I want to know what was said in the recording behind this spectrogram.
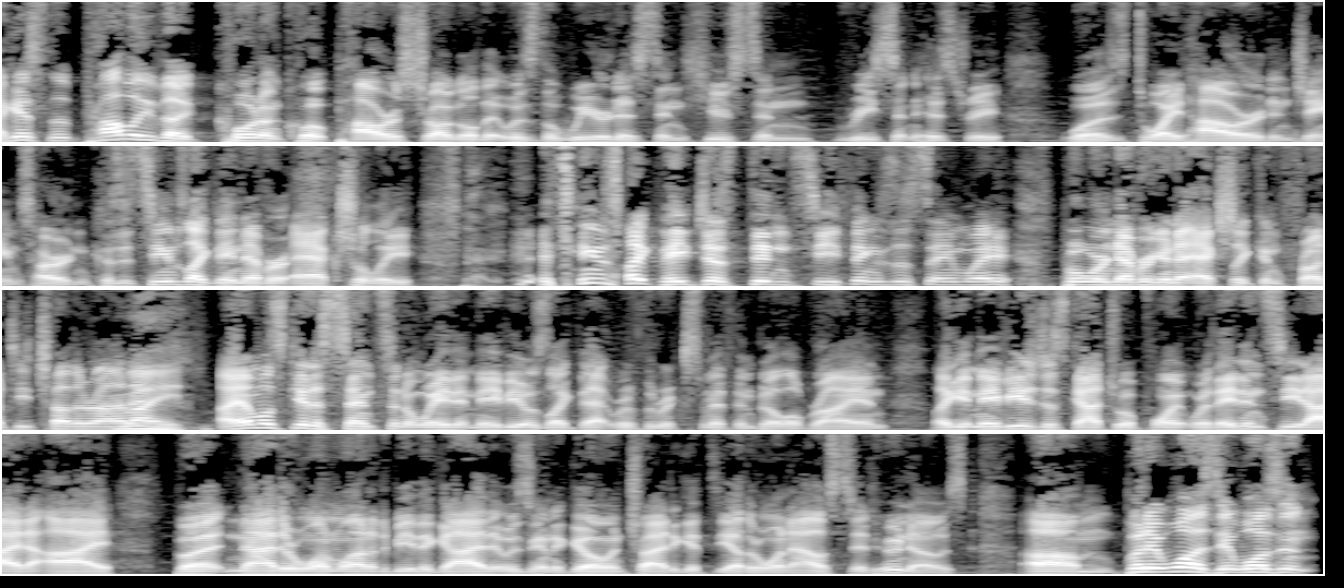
I guess the, probably the quote unquote power struggle that was the weirdest in Houston recent history was Dwight Howard and James Harden because it seems like they never actually, it seems like they just didn't see things the same way, but we're never going to actually confront each other on right. it. I almost get a sense in a way that maybe it was like that with Rick Smith and Bill O'Brien. Like it maybe it just got to a point where they didn't see it eye to eye, but neither one wanted to be the guy that was going to go and try to get the other one ousted. Who knows? Um, but it was, it wasn't,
